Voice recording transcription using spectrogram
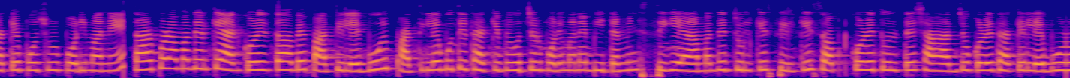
থাকে প্রচুর পরিমাণে। তারপর আমাদেরকে অ্যাড করে দিতে হবে পাতিলেবু পাতিলেবুতে থাকে প্রচুর পরিমাণে ভিটামিন সি আমাদের চুলকে সিল্কি সফট করে তুলতে সাহায্য করে থাকে লেবুর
